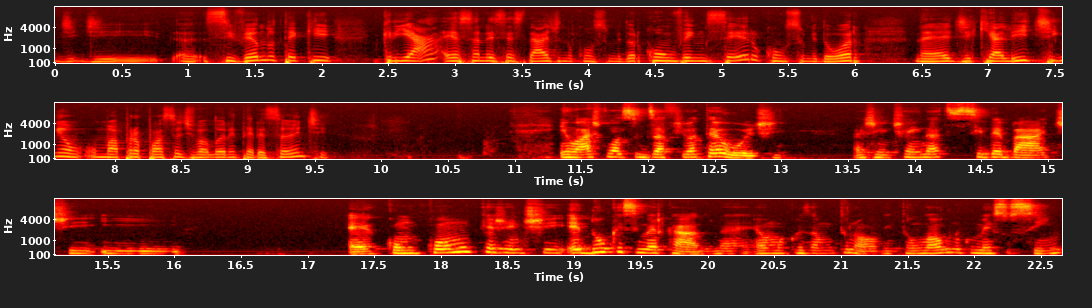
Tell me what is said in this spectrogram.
de, de se vendo ter que criar essa necessidade no consumidor, convencer o consumidor né, de que ali tinha uma proposta de valor interessante? Eu acho que o nosso desafio até hoje, a gente ainda se debate e é, com como que a gente educa esse mercado, né? É uma coisa muito nova. Então, logo no começo, sim,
